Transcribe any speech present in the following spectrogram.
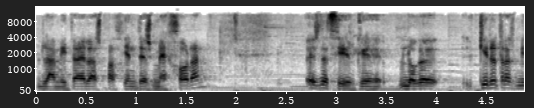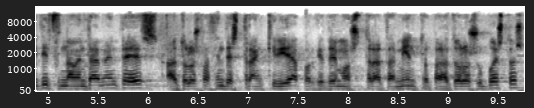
la mitad de las pacientes mejoran. Es decir, que lo que quiero transmitir fundamentalmente es a todos los pacientes tranquilidad porque tenemos tratamiento para todos los supuestos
